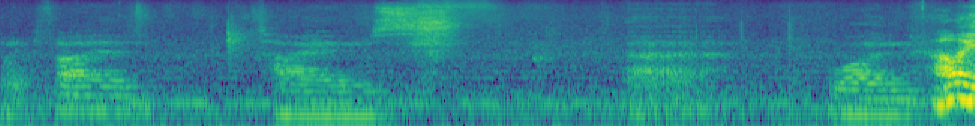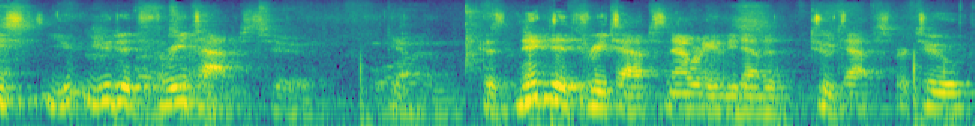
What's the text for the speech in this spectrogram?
point five times, uh, one. How many, s- you, you did three taps, Two, Yeah. one, because Nick did three taps, now we're gonna be down to two taps, for two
